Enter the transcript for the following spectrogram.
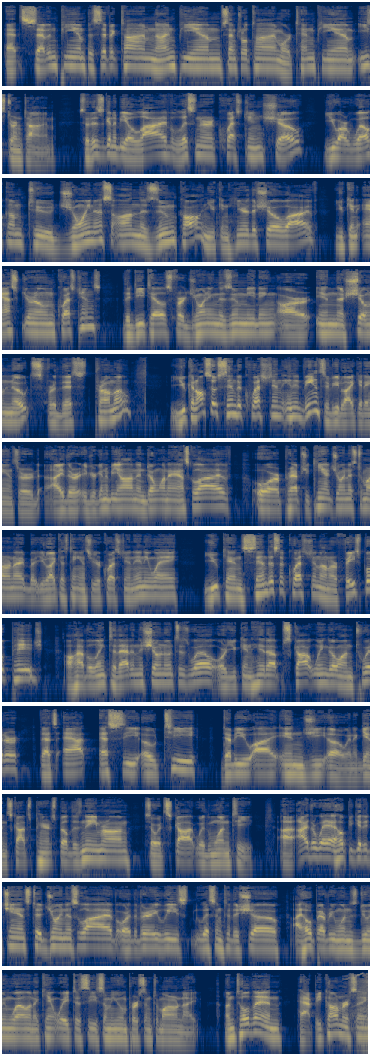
at 7 p.m. Pacific Time, 9 p.m. Central Time, or 10 p.m. Eastern Time. So this is going to be a live listener question show. You are welcome to join us on the Zoom call and you can hear the show live. You can ask your own questions. The details for joining the Zoom meeting are in the show notes for this promo. You can also send a question in advance if you'd like it answered, either if you're going to be on and don't want to ask live, or perhaps you can't join us tomorrow night, but you'd like us to answer your question anyway. You can send us a question on our Facebook page I'll have a link to that in the show notes as well, or you can hit up Scot Wingo on Twitter. That's at S C O T W I N G O. And again, Scot's parents spelled his name wrong, so it's Scot with one T. Uh, either way, I hope you get a chance to join us live or at the very least listen to the show. I hope everyone's doing well, and I can't wait to see some of you in person tomorrow night. Until then, happy commercing.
